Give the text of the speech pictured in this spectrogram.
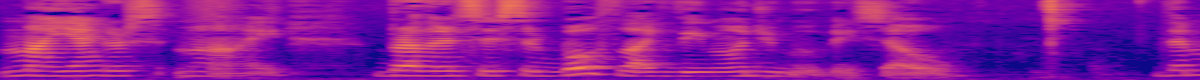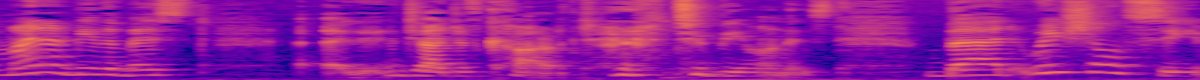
my younger, my brother and sister both like the Emoji Movie, so they might not be the best uh, judge of character, to be honest. But we shall see.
